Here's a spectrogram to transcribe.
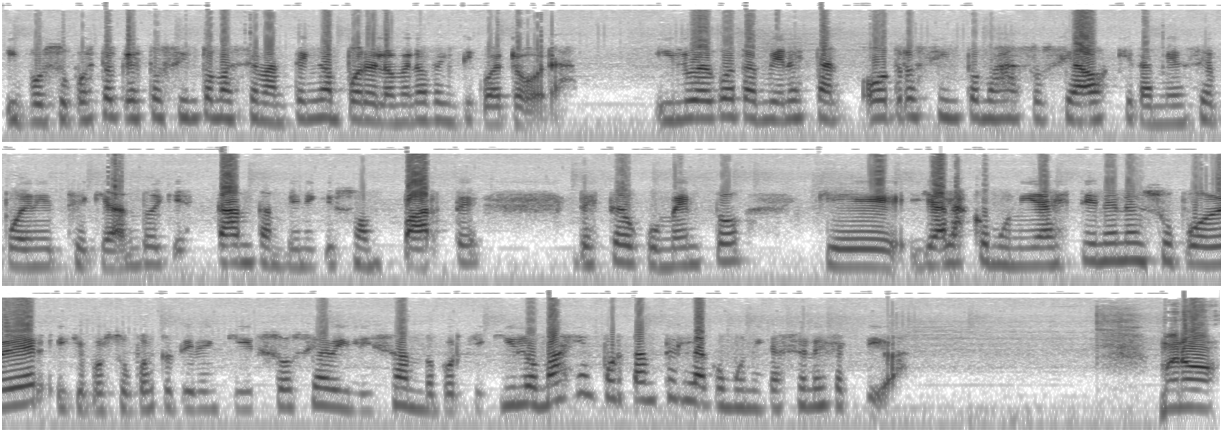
y por supuesto que estos síntomas se mantengan por lo menos 24 horas. Y luego también están otros síntomas asociados que también se pueden ir chequeando y que están también y que son parte de este documento que ya las comunidades tienen en su poder y que por supuesto tienen que ir sociabilizando, porque aquí lo más importante es la comunicación efectiva. Bueno,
